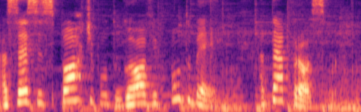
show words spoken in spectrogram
acesse esporte.gov.br. Até a próxima!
